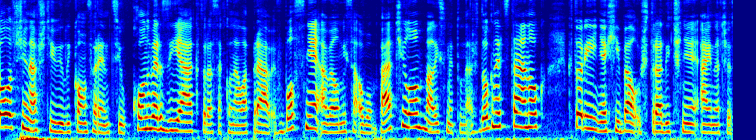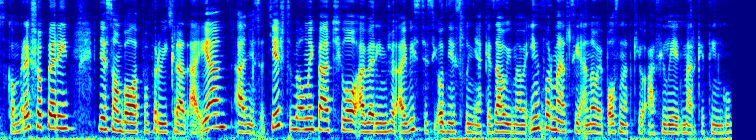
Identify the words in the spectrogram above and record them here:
Spoločne navštívili konferenciu Konverzia, ktorá sa konala práve v Bosne a veľmi sa obom páčilo. Mali sme tu náš dognet stánok, ktorý nechýbal už tradične aj na českom rešoperi, kde som bola poprvýkrát aj ja a dnes sa tiež veľmi páčilo a verím, že aj vy ste si odniesli nejaké zaujímavé informácie a nové poznatky o affiliate marketingu.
